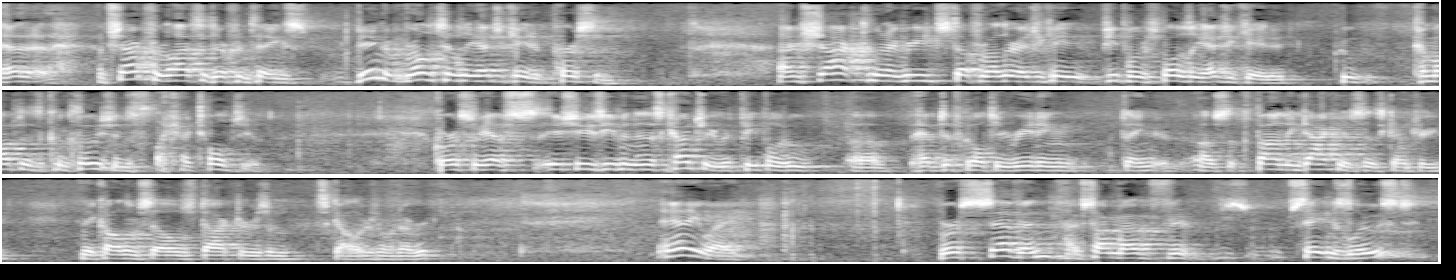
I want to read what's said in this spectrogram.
Uh, I'm shocked for lots of different things. Being a relatively educated person, I'm shocked when I read stuff from other educated people who are supposedly educated who come up with the conclusions like I told you. Of course, we have issues even in this country with people who uh, have difficulty reading uh, founding documents in this country. They call themselves doctors and scholars or whatever. Anyway, verse 7, I was talking about Satan's loosed.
